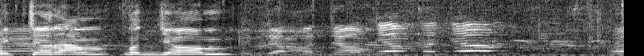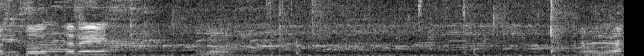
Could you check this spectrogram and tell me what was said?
Picture ang podium. Pujom, pujom. Pujom, pujom. 1, 2, 3. Hello. Kaya?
